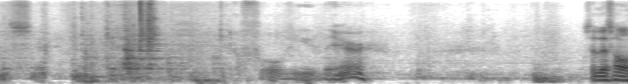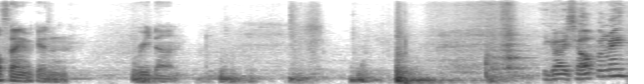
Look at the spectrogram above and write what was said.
Let's. Get a, get a full view there. So this whole thing is getting redone. You guys helping me?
